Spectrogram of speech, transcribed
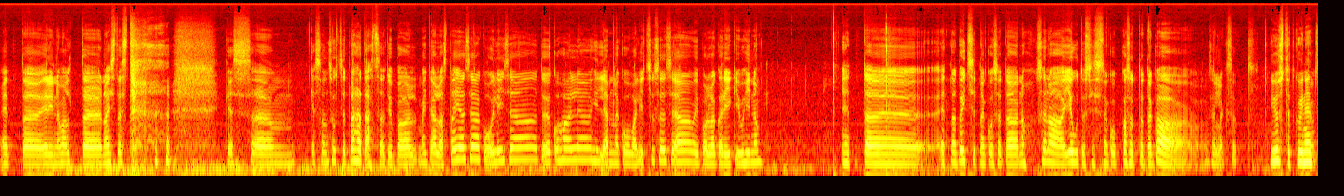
et äh, erinevalt äh, naistest kes, ähm, kes on suhteliselt vähetähtsad juba, ma ei tea, lasteaias ja koolis ja töökohal ja hiljem nagu valitsuses ja võib-olla ka riigijuhina. et, et nad võiksid nagu seda noh, sõna jõudu siis nagu kasutada ka selleks, et just, et kui need,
